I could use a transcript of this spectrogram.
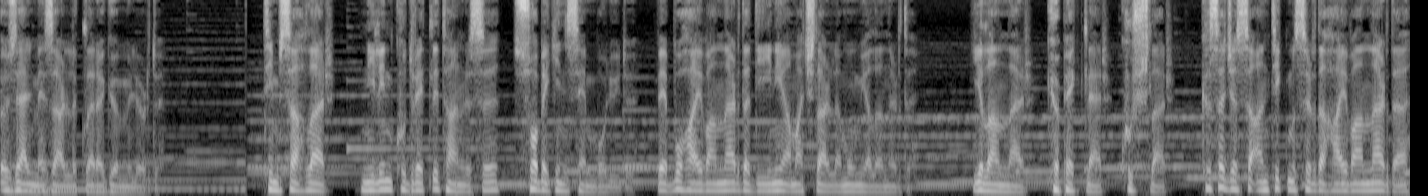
özel mezarlıklara gömülürdü. Timsahlar, Nil'in kudretli tanrısı Sobek'in sembolüydü ve bu hayvanlar da dini amaçlarla mumyalanırdı. Yılanlar, köpekler, kuşlar, kısacası antik Mısır'da hayvanlar da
